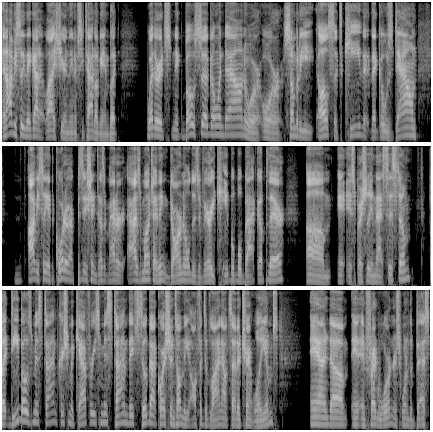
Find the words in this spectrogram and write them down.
And obviously they got it last year in the NFC title game, but whether it's Nick Bosa going down or or somebody else that's key that, that goes down, obviously at the quarterback position it doesn't matter as much. I think Darnold is a very capable backup there, um, especially in that system. But Debo's missed time. Christian McCaffrey's missed time. They've still got questions on the offensive line outside of Trent Williams. And, um, and and Fred Warner is one of the best,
